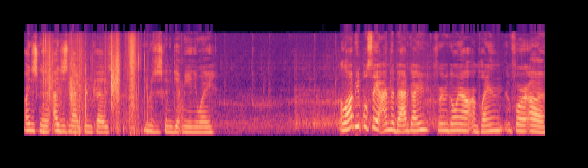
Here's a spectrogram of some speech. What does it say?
I just gonna I just knifed him because he was just gonna get me anyway. A lot of people say I'm the bad guy for going out and playing for uh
